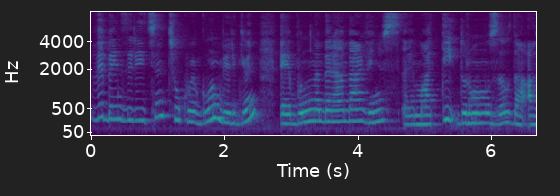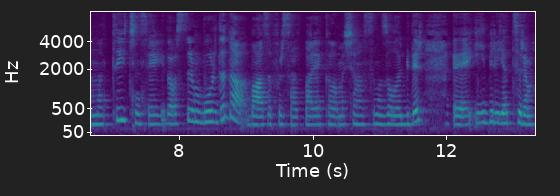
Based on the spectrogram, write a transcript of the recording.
ve benzeri için çok uygun bir gün. E, bununla beraber Venüs e, maddi durumumuzu da anlattığı için sevgili dostlarım burada da bazı fırsatlar yakalama şansınız olabilir. E, iyi bir yatırım,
